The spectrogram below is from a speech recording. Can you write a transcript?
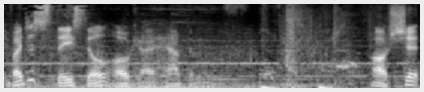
If I just stay still, okay, I have to move. Oh shit.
